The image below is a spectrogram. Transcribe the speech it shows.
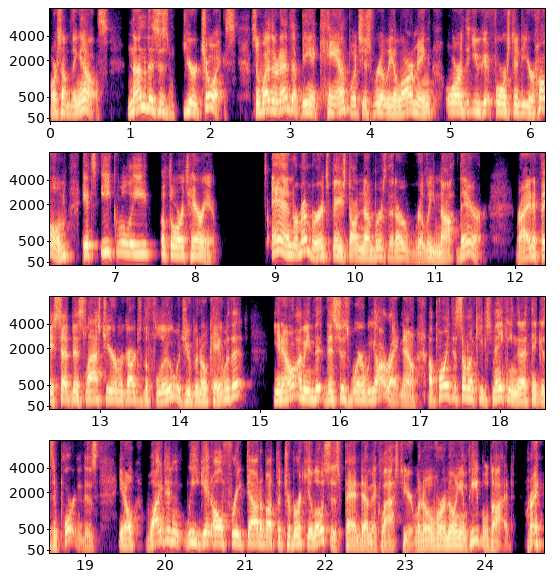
or something else. None of this is your choice. So whether it ends up being a camp, which is really alarming, or that you get forced into your home, it's equally authoritarian. And remember, it's based on numbers that are really not there, right? If they said this last year in regard to the flu, would you have been okay with it? You know, I mean, th- this is where we are right now. A point that someone keeps making that I think is important is, you know, why didn't we get all freaked out about the tuberculosis pandemic last year when over a million people died, right?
